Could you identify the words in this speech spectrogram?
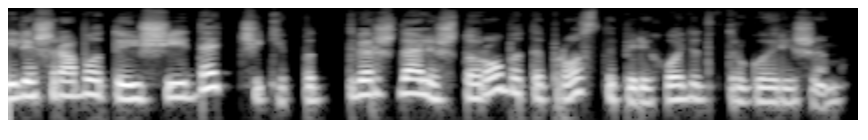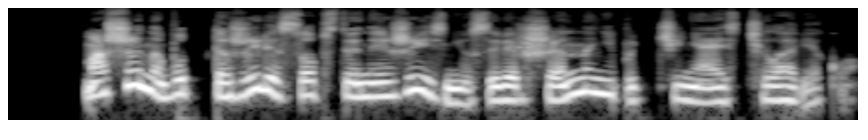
и лишь работающие датчики подтверждали, что роботы просто переходят в другой режим. Машины будто жили собственной жизнью, совершенно не подчиняясь человеку.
